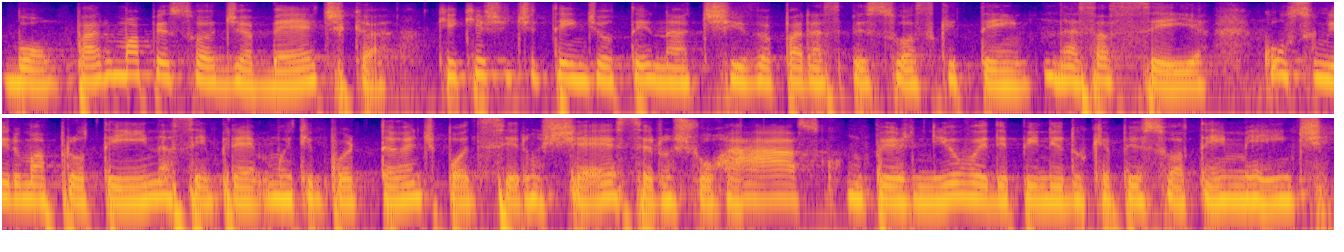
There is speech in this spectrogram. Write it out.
Bom, para uma pessoa diabética, o que, que a gente tem de alternativa para as pessoas que têm nessa ceia? Consumir uma proteína sempre é muito importante, pode ser um chester, um churrasco, um pernil, vai depender do que a pessoa tem em mente.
